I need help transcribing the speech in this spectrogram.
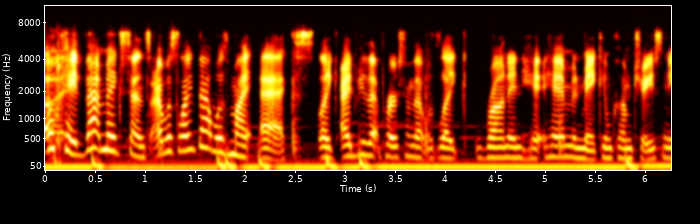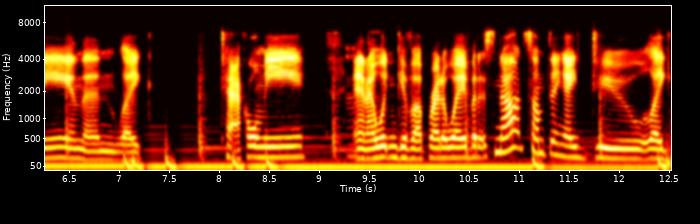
But- Okay, that makes sense. I was like that with my ex. Like I'd be that person that would like run and hit him and make him come chase me and then like tackle me and I wouldn't give up right away, but it's not something I do like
